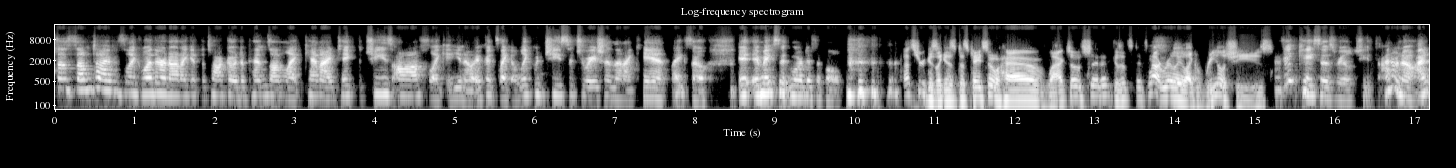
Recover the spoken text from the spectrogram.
So sometimes, like whether or not I get the taco depends on like, can I take the cheese off? Like, you know, if it's like a liquid cheese situation, then I can't. Like, so it, it makes it more difficult. That's true because like is, does queso have lactose in it? Because it's it's not really like real cheese. I think queso is real cheese. I don't know. I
